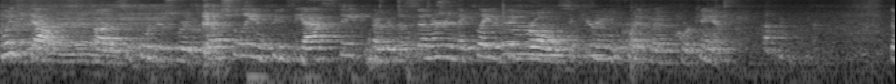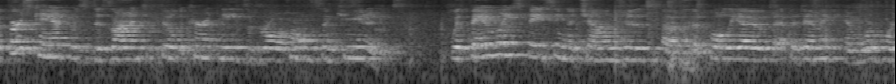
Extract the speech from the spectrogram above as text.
Boy Scouts uh, supporters were especially enthusiastic over the center, and they played a big role in securing equipment for camp. The first camp was designed to fill the current needs of rural homes and communities. With families facing the challenges of the polio epidemic and World War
